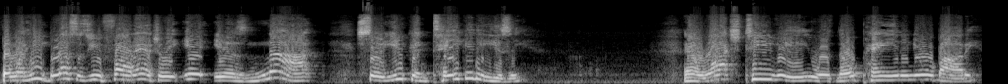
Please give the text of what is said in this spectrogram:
But when He blesses you financially, it is not so you can take it easy and watch TV with no pain in your body.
